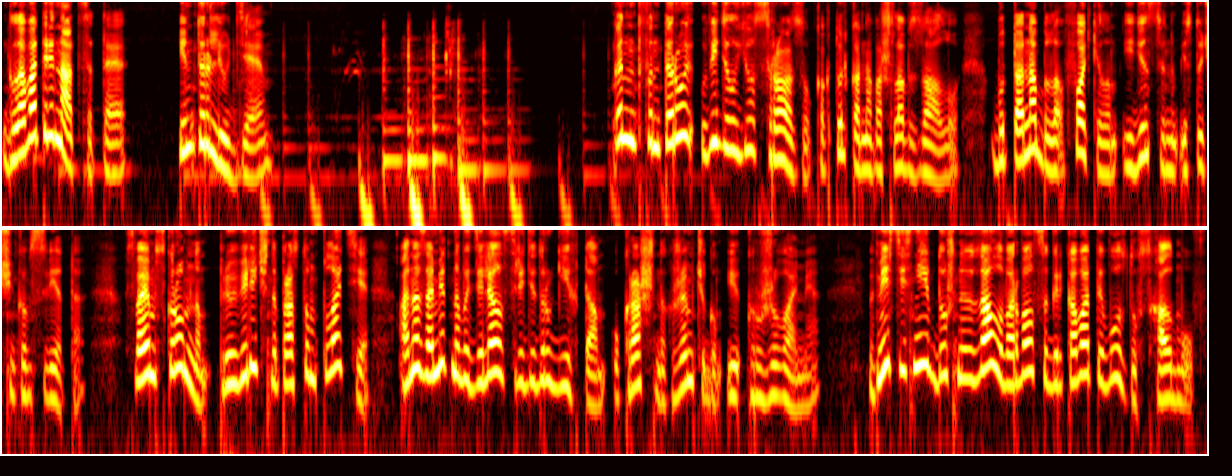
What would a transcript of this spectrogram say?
Глава 13. Интерлюдия. Кеннет Фонтерой увидел ее сразу, как только она вошла в залу, будто она была факелом, единственным источником света. В своем скромном, преувеличенно простом платье она заметно выделялась среди других дам, украшенных жемчугом и кружевами. Вместе с ней в душную залу ворвался горьковатый воздух с холмов,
